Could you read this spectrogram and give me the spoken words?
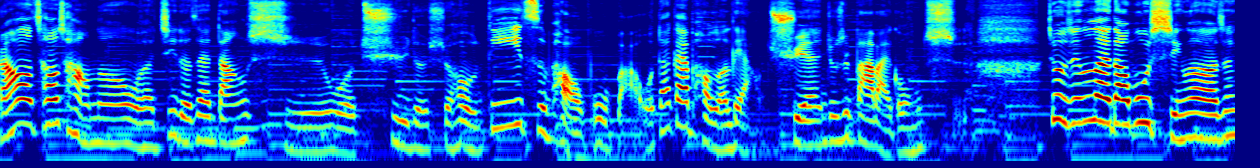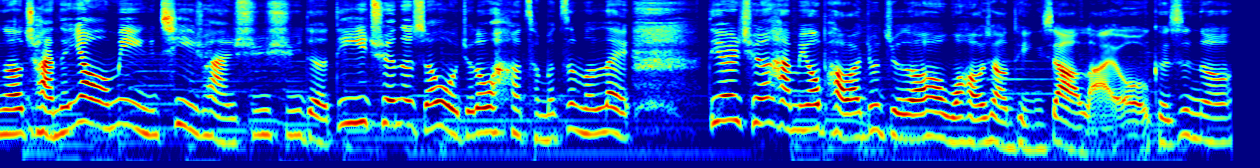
然后操场呢，我记得在当时我去的时候，第一次跑步吧，我大概跑了两圈，就是八百公尺，就已经累到不行了，整个喘得要命，气喘吁吁的。第一圈的时候，我觉得哇，怎么这么累？第二圈还没有跑完，就觉得哦，我好想停下来哦。可是呢，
